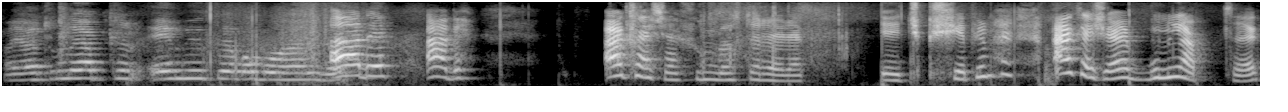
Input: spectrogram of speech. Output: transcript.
Hayatımda yaptığım en büyük lavabo bu. Abi, abi. Arkadaşlar şunu göstererek e, çıkış yapayım. Ha, Arkadaşlar bunu yaptık.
